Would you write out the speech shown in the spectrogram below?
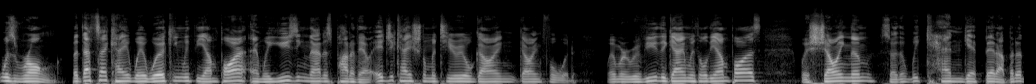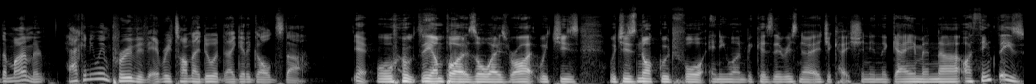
was wrong, but that's okay. We're working with the umpire and we're using that as part of our educational material going going forward. When we review the game with all the umpires, we're showing them so that we can get better. But at the moment, how can you improve if every time they do it they get a gold star? Yeah, well, the umpire is always right, which is which is not good for anyone because there is no education in the game, and uh, I think these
